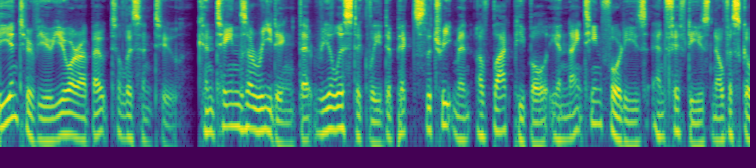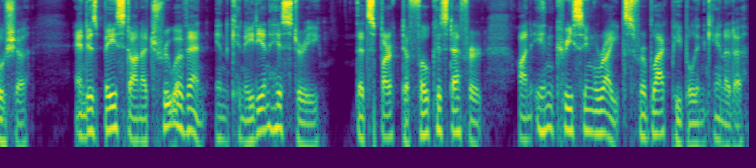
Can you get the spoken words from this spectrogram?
The interview you are about to listen to contains a reading that realistically depicts the treatment of black people in 1940s and 50s Nova Scotia and is based on a true event in Canadian history that sparked a focused effort on increasing rights for black people in Canada.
